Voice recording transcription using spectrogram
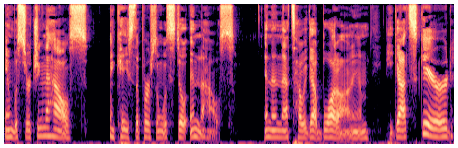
and was searching the house in case the person was still in the house. And then that's how he got blood on him. He got scared,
